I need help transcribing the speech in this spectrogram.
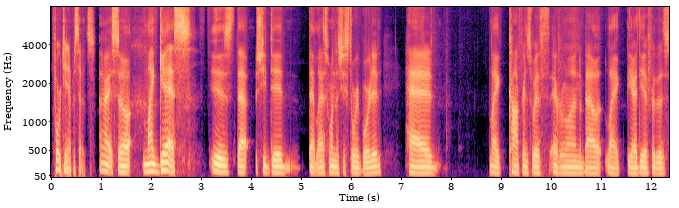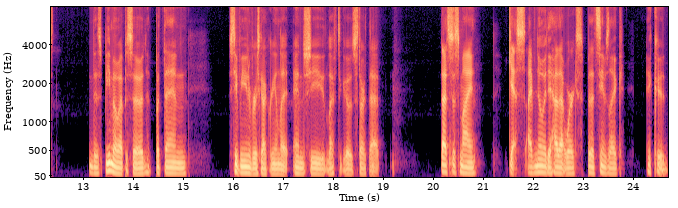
fourteen episodes. all right. So my guess is that she did that last one that she storyboarded had like conference with everyone about like the idea for this this BMO episode, but then Steven Universe got greenlit and she left to go start that. That's just my guess. I have no idea how that works, but it seems like it could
